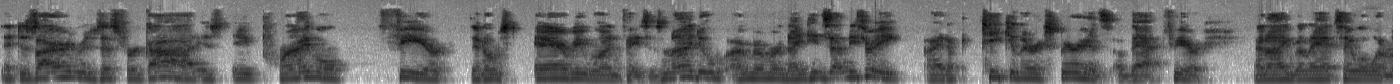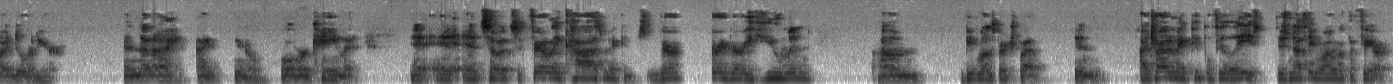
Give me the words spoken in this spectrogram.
that desire and resist for God is a primal fear that almost everyone faces. And I do. I remember in 1973, I had a particular experience of that fear and I really had to say, well, what am I doing here? And then I, I you know, overcame it. And, and, and so it's fairly cosmic. It's very, very, very human. Um, people on spiritual path, and I try to make people feel at ease. There's nothing wrong with the fear.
